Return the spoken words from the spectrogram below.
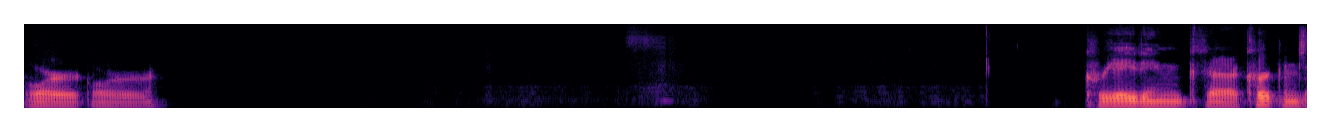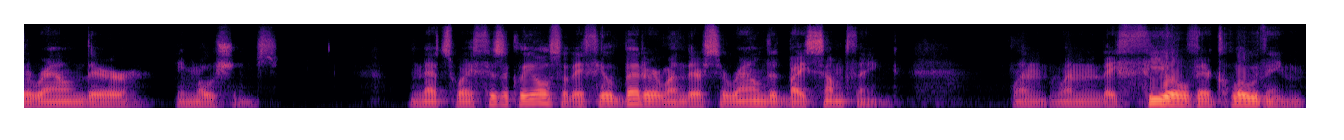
or, or creating uh, curtains around their emotions. And that's why physically also they feel better when they're surrounded by something, when, when they feel their clothing.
